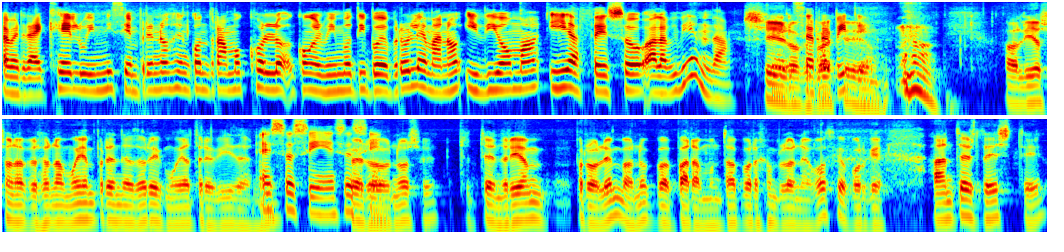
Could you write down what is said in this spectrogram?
La verdad es que, Luismi, siempre nos encontramos con, lo- con el mismo tipo de problema, ¿no? Idioma y acceso a la vivienda. Sí, que lo se que repite. que Ali es una persona muy emprendedora y muy atrevida. ¿no? Eso sí, eso Pero sí. no sé, tendrían problemas ¿no? Pa- para montar, por ejemplo, el negocio, porque antes de este,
